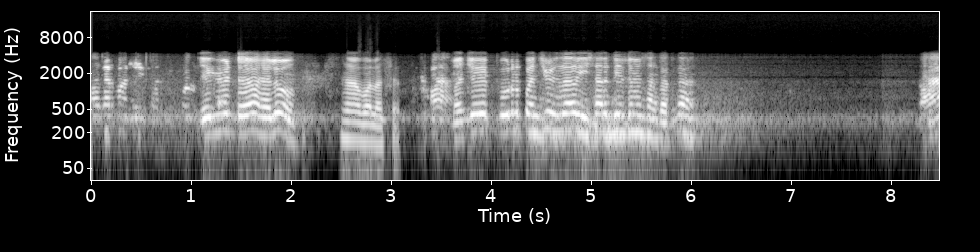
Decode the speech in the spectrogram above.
हजार एक मिनिट हॅलो. हां बोला सर. हा. म्हणजे पूर्ण पंचवीस हजार इशारा दिले तुम्ही सांगतात का? हा?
